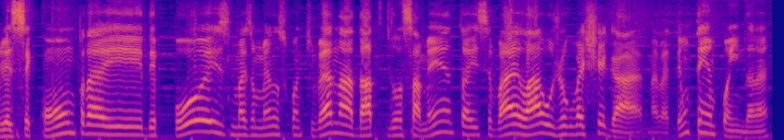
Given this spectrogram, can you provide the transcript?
Você compra e depois, mais ou menos quando tiver na data de lançamento, aí você vai lá, o jogo vai chegar, mas vai ter um tempo ainda, né?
